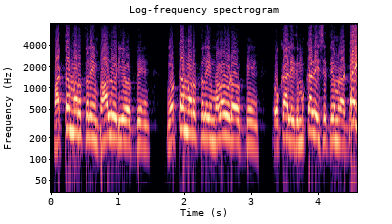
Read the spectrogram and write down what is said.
பட்டை மரத்துலையும் பால் வடிய வைப்பேன் மொட்டை மரத்துலையும் முளை விட வைப்பேன். உக்காலி இது முக்காலி சத்தியம்டா டை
